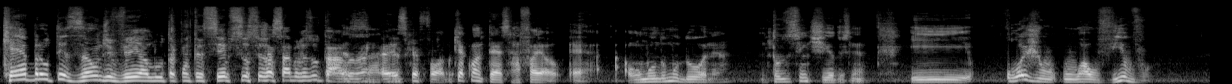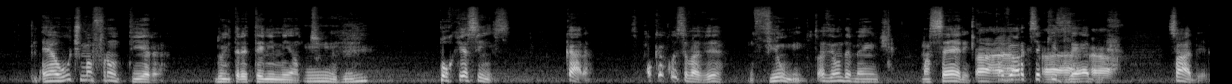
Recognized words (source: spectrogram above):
quebra o tesão de ver a luta acontecer se você já sabe o resultado, né? É isso que é foda. O que acontece, Rafael, é o mundo mudou, né? Em todos os sentidos, né? E hoje o, o ao vivo é a última fronteira do entretenimento. Uhum. Porque assim, cara, qualquer coisa você vai ver, um filme, tu vai ver on demand, uma série, tu vai ver a hora que você É, quiser, é. sabe?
